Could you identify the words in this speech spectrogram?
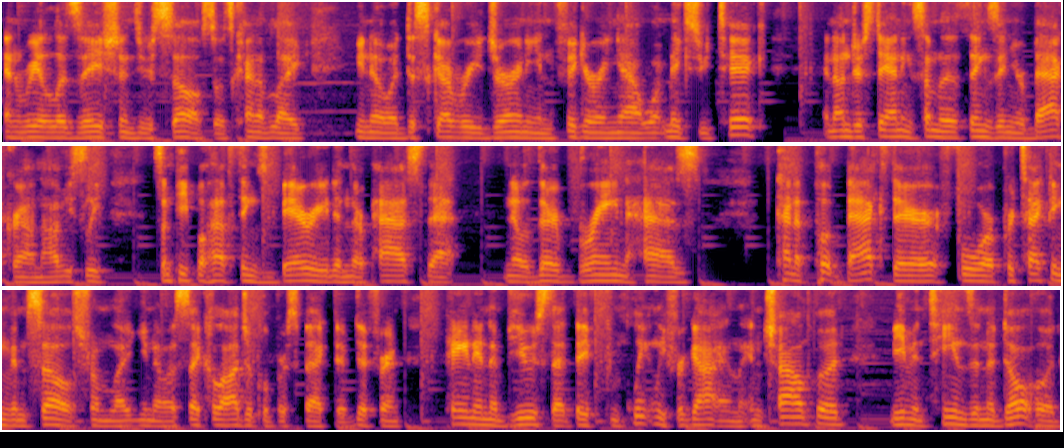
and realizations yourself. So it's kind of like you know a discovery journey and figuring out what makes you tick and understanding some of the things in your background. Obviously, some people have things buried in their past that you know their brain has kind of put back there for protecting themselves from like you know a psychological perspective different pain and abuse that they've completely forgotten in childhood even teens and adulthood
